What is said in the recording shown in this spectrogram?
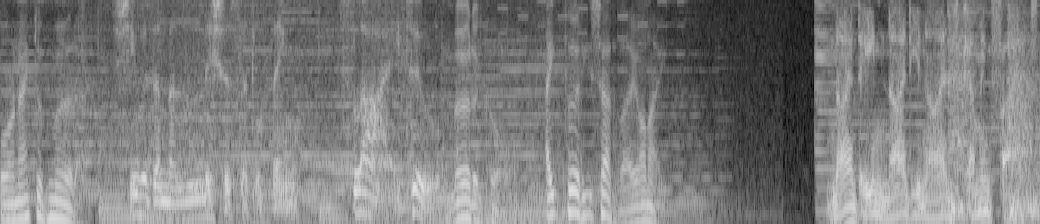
or an act of murder? She was a malicious little thing. Sly, too. Murder Call. 8.30 Saturday on 8. 1999's coming fast.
